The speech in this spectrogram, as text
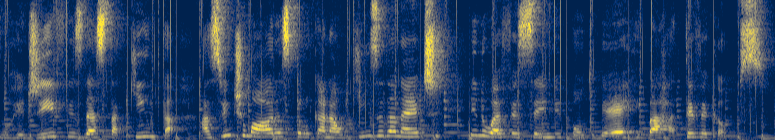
no Redifes desta quinta, às 21 horas pelo canal 15 da NET e no fsm.br/tvcampus.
